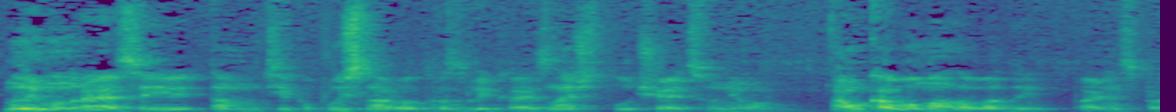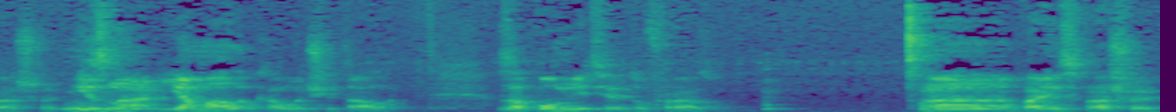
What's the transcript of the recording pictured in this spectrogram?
Ну, ему нравится, и там, типа, пусть народ развлекает, значит, получается у него. А у кого мало воды? Парень спрашивает. Не знаю, я мало кого читала. Запомните эту фразу. А, парень спрашивает,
